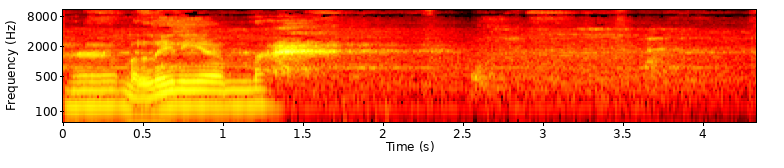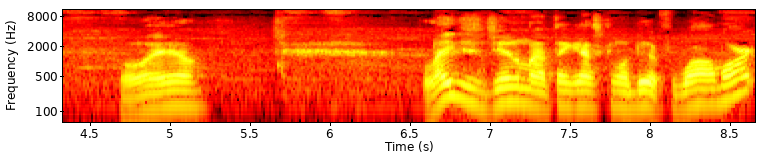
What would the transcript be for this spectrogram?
Uh, Millennium. Well, ladies and gentlemen, I think that's going to do it for Walmart.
